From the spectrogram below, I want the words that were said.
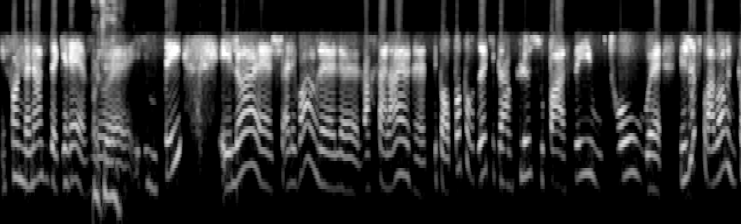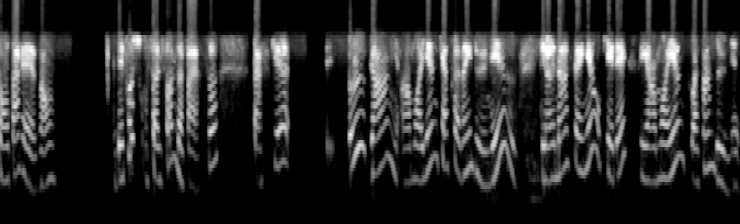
ils font une menace de grève là, OK. euh, illimitée. Et là, euh, je suis allée voir le, le- leur salaire. euh, c'est bon, pas pour dire qu'ils gagnent plus ou pas assez ou trop, ou, euh, mais juste pour avoir une comparaison. Des fois, je trouve ça le fun de faire ça parce que eux gagnent en moyenne 82 000, puis un enseignant au Québec, c'est en moyenne 62 000.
